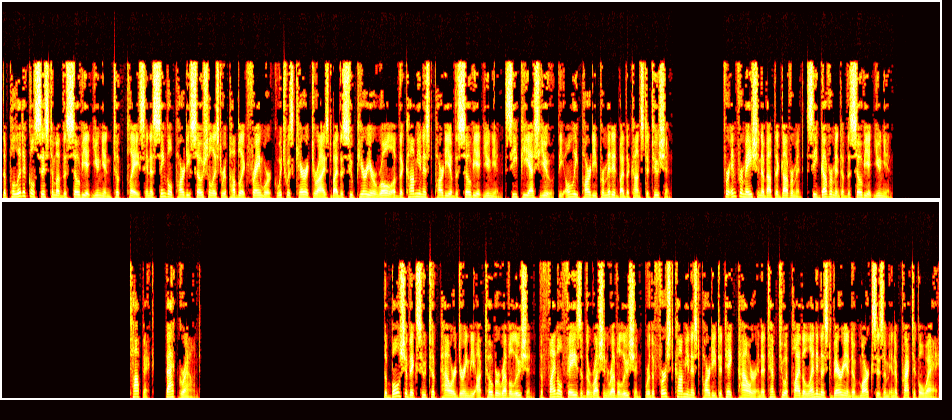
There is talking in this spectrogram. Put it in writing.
The political system of the Soviet Union took place in a single-party socialist republic framework which was characterized by the superior role of the Communist Party of the Soviet Union CPSU, the only party permitted by the constitution. For information about the government, see Government of the Soviet Union. Background The Bolsheviks who took power during the October Revolution, the final phase of the Russian Revolution, were the first communist party to take power and attempt to apply the Leninist variant of Marxism in a practical way.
